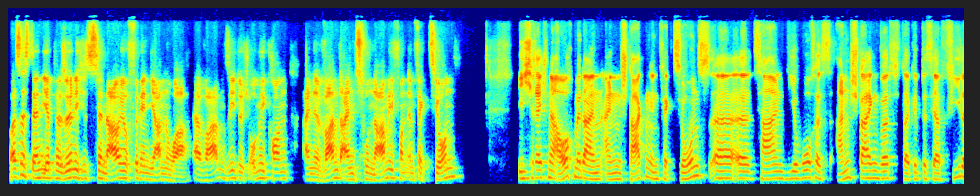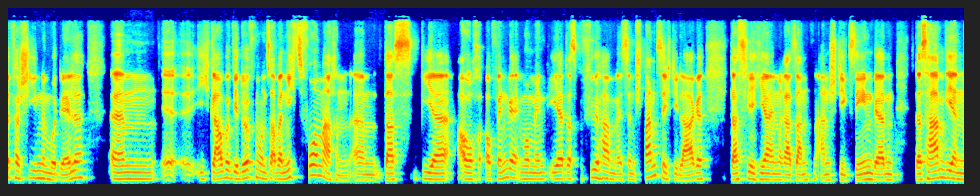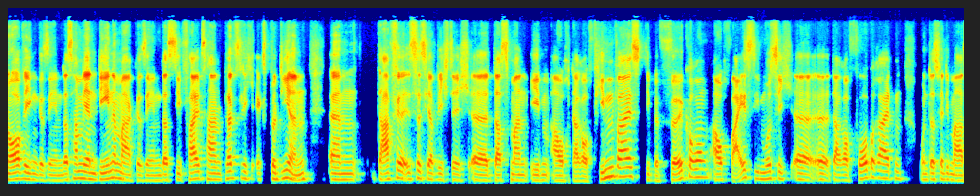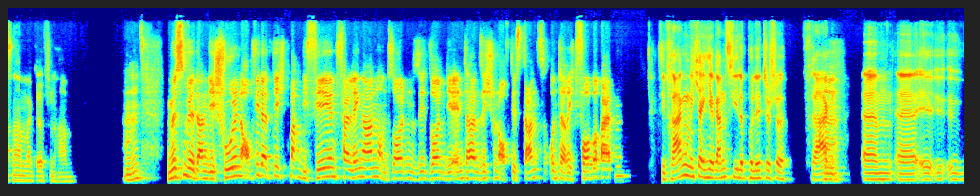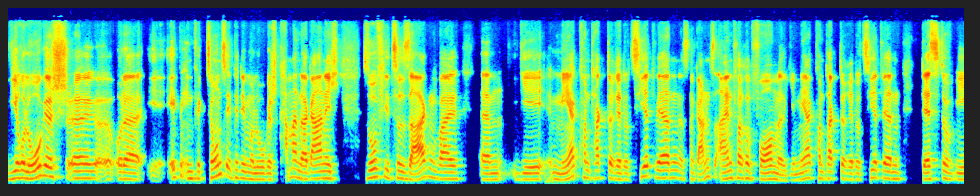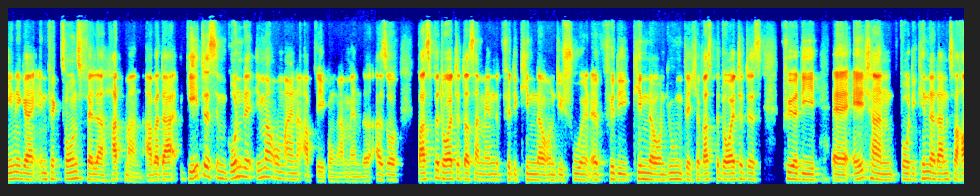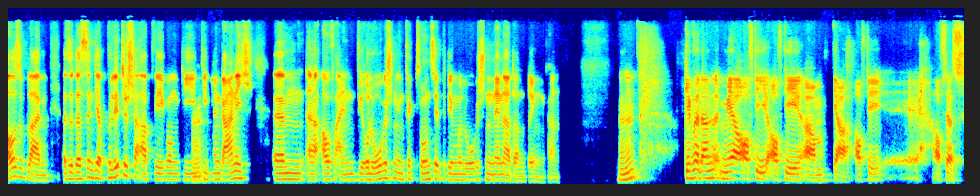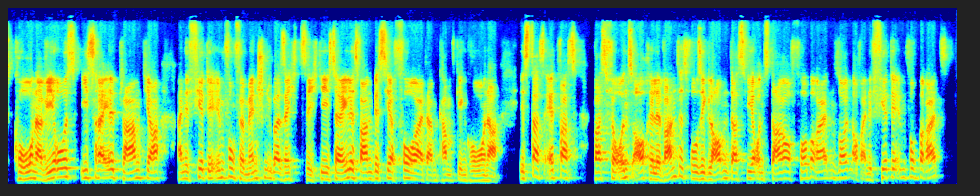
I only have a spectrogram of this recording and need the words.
Was ist denn Ihr persönliches Szenario für den Januar? Erwarten Sie durch Omikron eine Wand, einen Tsunami von Infektionen? Ich rechne auch mit einen, einen starken Infektionszahlen, äh, wie hoch es ansteigen wird. Da gibt es ja viele verschiedene Modelle. Ähm, äh, ich glaube, wir dürfen uns aber nichts vormachen, ähm, dass wir auch, auch wenn wir im Moment eher das Gefühl haben, es entspannt sich die Lage, dass wir hier einen rasanten Anstieg sehen werden. Das haben wir in Norwegen gesehen, das haben wir in Dänemark gesehen, dass die Fallzahlen plötzlich explodieren. Ähm, dafür ist es ja wichtig, äh, dass man eben auch darauf hinweist, die Bevölkerung auch weiß, sie muss sich äh, darauf vorbereiten und dass wir die Maßnahmen ergriffen haben. Mhm. Müssen wir dann die Schulen auch wieder dicht machen, die Ferien verlängern und sollten, sie, sollten die Eltern sich schon auf Distanzunterricht vorbereiten? Sie fragen mich ja hier ganz viele politische Fragen. Mhm. Ähm, äh, virologisch äh, oder infektionsepidemiologisch kann man da gar nicht so viel zu sagen, weil ähm, je mehr Kontakte reduziert werden, ist eine ganz einfache Formel. Je mehr Kontakte reduziert werden, desto weniger Infektionsfälle hat man. Aber da geht es im Grunde immer um eine Abwägung am Ende. Also was bedeutet das am Ende für die Kinder und die Schulen, äh, für die Kinder und Jugendliche? Was bedeutet es für die äh, Eltern, wo die Kinder dann zu Hause bleiben? Also das sind ja politische Abwägungen, die, die man gar nicht ähm, äh, auf einen virologischen, infektionsepidemiologischen Nenner dann bringen kann. Mhm. Gehen wir dann mehr auf die, auf die, ähm, ja, auf die, äh, auf das Coronavirus. Israel plant ja eine vierte Impfung für Menschen über 60. Die Israelis waren bisher Vorreiter im Kampf gegen Corona. Ist das etwas, was für uns auch relevant ist, wo Sie glauben, dass wir uns darauf vorbereiten sollten, auf eine vierte Impfung bereits?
